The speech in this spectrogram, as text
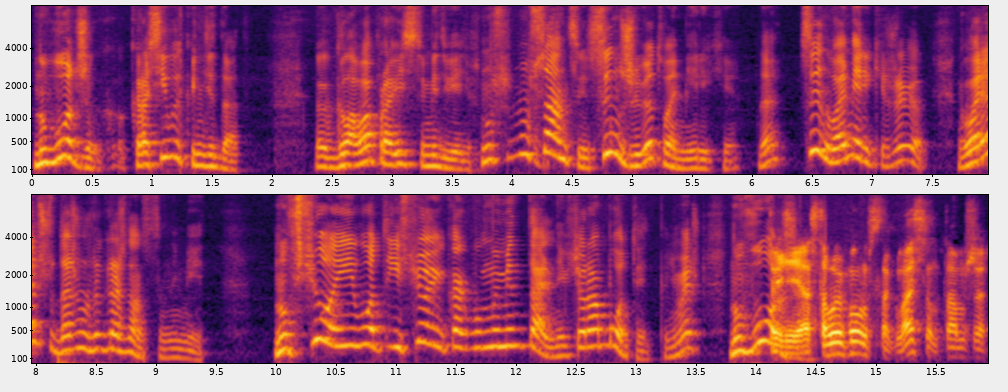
ну вот же, красивый кандидат глава правительства Медведев. Ну, ну, санкции. Сын живет в Америке. Да? Сын в Америке живет. Говорят, что даже уже гражданство имеет. Ну все, и вот, и все, и как бы моментально, и все работает, понимаешь? Ну вот. Я с тобой полностью согласен, там же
